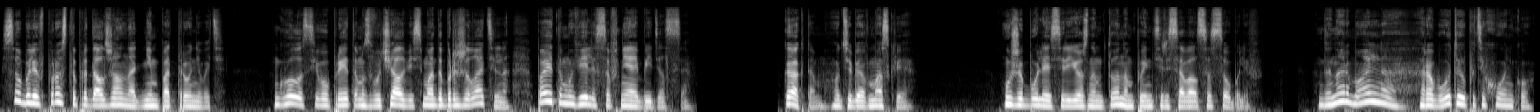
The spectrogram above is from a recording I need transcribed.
Соболев просто продолжал над ним подтрунивать. Голос его при этом звучал весьма доброжелательно, поэтому Велесов не обиделся. «Как там у тебя в Москве?» Уже более серьезным тоном поинтересовался Соболев. «Да нормально, работаю потихоньку»,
